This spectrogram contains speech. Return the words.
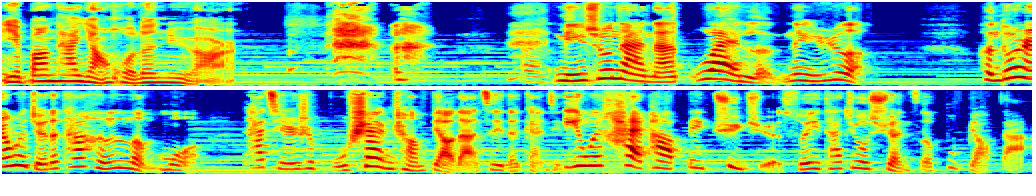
也帮她养活了女儿。明叔奶奶外冷内热，很多人会觉得她很冷漠，她其实是不擅长表达自己的感情，因为害怕被拒绝，所以他就选择不表达。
